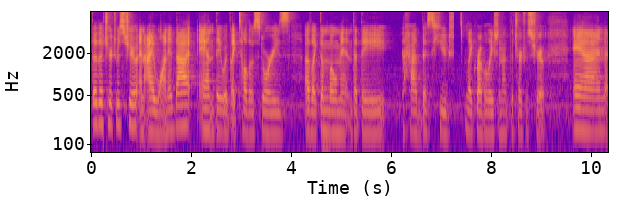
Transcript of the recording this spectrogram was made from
that the church was true and I wanted that and they would like tell those stories of like the moment that they had this huge like revelation that the church was true. And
